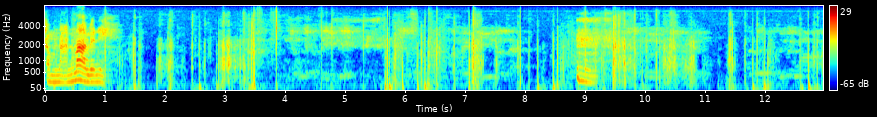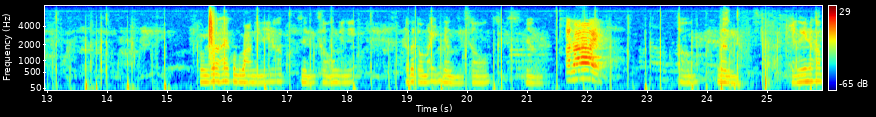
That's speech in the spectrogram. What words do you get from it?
ทำนานมากเลยนี่อืมคุณก็ให้คุณวางอย่างนี้นะครับหนึ่งสองอย่างนี้ แล้วก็ต่อมาอีกหนึ่งสองหนึ่งอะไรสองหนึ่งอย่างนี้นะครับ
